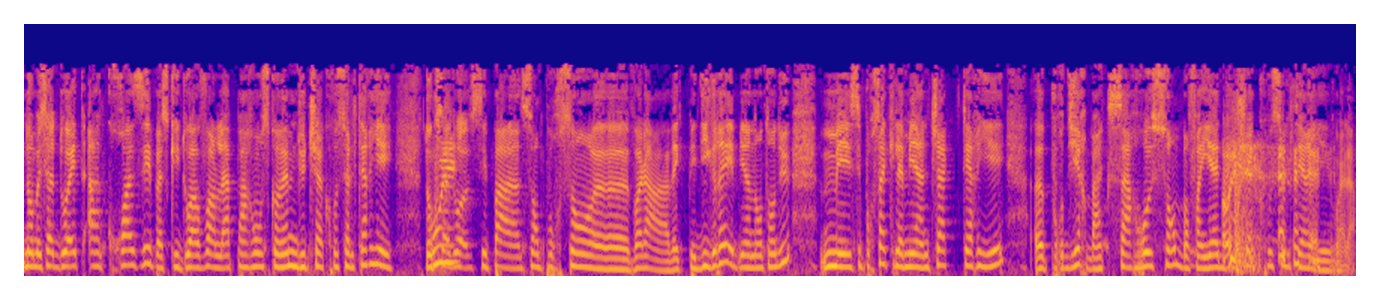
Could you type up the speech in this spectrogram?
Non, mais ça doit être un croisé parce qu'il doit avoir l'apparence quand même du Jack Russell Terrier. Donc ça Oui. doit, c'est pas un 100% euh, voilà avec pédigré bien entendu, mais c'est pour ça qu'il a mis un Jack Terrier euh, pour dire ben, que ça ressemble. Enfin, il y a du. Jack Russell Terrier, voilà.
